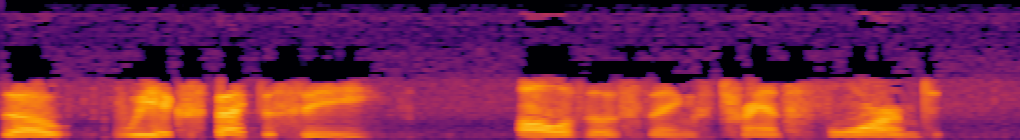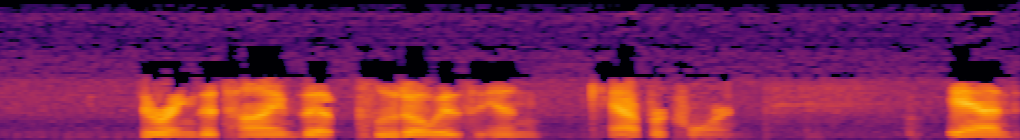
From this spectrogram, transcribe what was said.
So we expect to see all of those things transformed during the time that Pluto is in Capricorn. And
